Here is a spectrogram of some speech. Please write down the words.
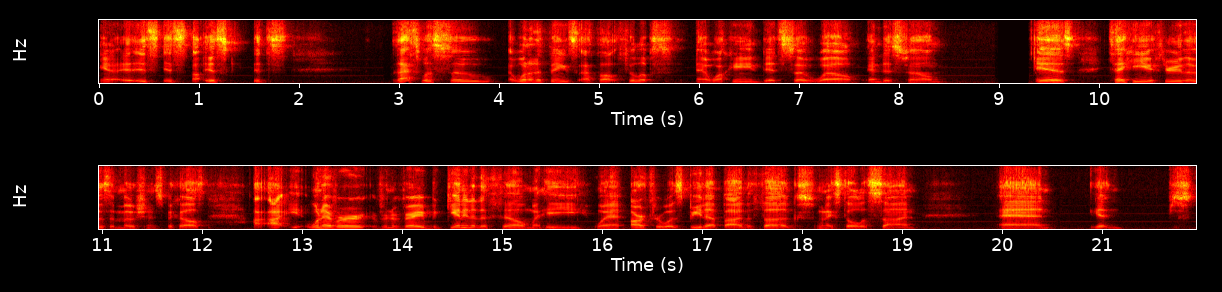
you know, it's it's it's it's that's what's so. One of the things I thought Phillips and Joaquin did so well in this film is taking you through those emotions because I, I, whenever from the very beginning of the film when he when Arthur was beat up by the thugs when they stole his son and getting just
